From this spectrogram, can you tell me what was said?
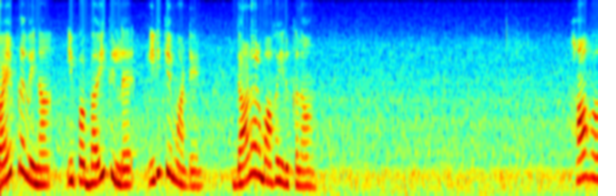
பயப்பட வேணாம் இப்போ பைக் இல்லை இடிக்க மாட்டேன் தாராளமாக இருக்கலாம். ஹாஹா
